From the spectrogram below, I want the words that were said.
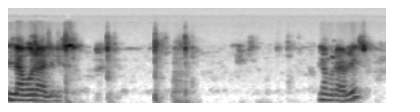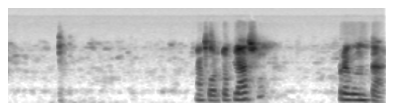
laborales. Laborables. A corto plazo, preguntar.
